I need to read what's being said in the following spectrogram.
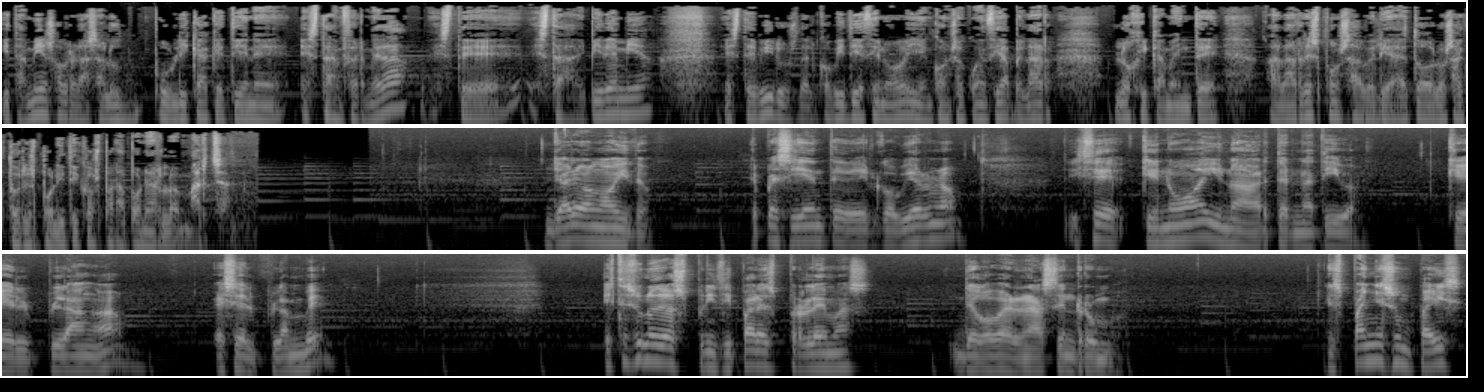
y también sobre la salud pública que tiene esta enfermedad, este, esta epidemia, este virus del COVID-19 y en consecuencia apelar lógicamente a la responsabilidad de todos los actores políticos para ponerlo en marcha. Ya lo han oído. El presidente del gobierno dice que no hay una alternativa, que el plan A es el plan B. Este es uno de los principales problemas de gobernar sin rumbo. España es un país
